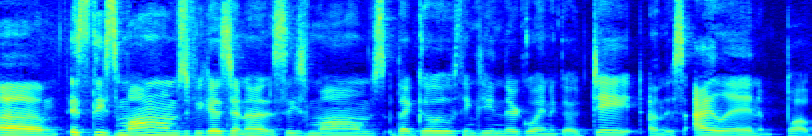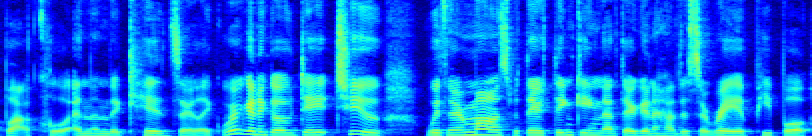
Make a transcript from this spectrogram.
um, it's these moms. If you guys don't know, it's these moms that go thinking they're going to go date on this island, blah blah, cool. And then the kids are like, we're gonna go date too with their moms, but they're thinking that they're gonna have this array of people.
